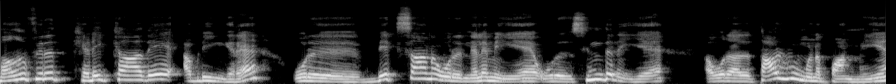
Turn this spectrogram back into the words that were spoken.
மகபிரத் கிடைக்காதே அப்படிங்கிற ஒரு வெக்ஸான ஒரு நிலைமையை ஒரு சிந்தனையை ஒரு அது தாழ்வு மனப்பான்மையை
